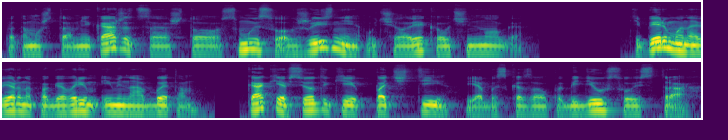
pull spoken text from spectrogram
Потому что мне кажется, что смысла в жизни у человека очень много. Теперь мы, наверное, поговорим именно об этом. Как я все-таки почти, я бы сказал, победил свой страх.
